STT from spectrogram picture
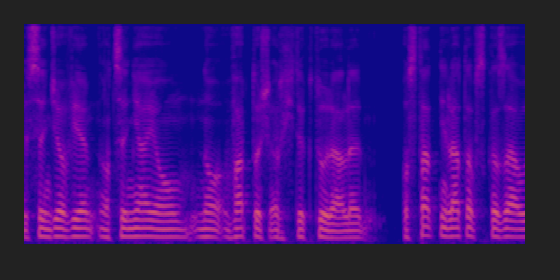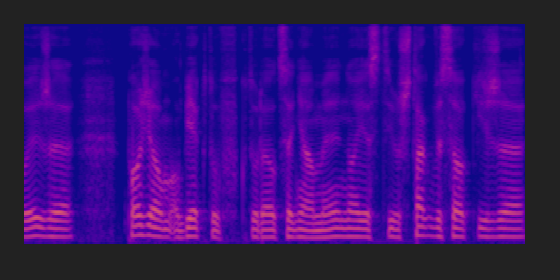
Y, Sędziowie oceniają no, wartość architektury, ale ostatnie lata wskazały, że poziom obiektów, które oceniamy, no, jest już tak wysoki, że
